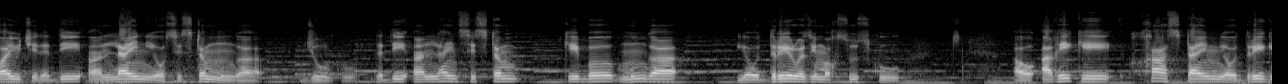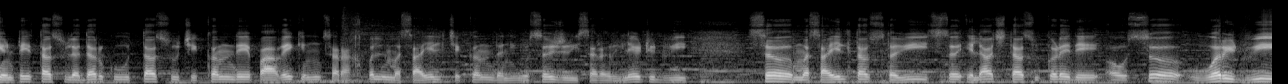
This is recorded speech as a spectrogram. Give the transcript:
وایو چې د دې آنلاین یو سیستم مونږ جوړ کړو د دې انلاین سیستم کې به مونږه یو درې ورځې مخصوص کو او هغه کې خاص ټایم یو درې غنټې تاسو له درکو تاسو چې کم دی په هغه کې مونږ سره خپل مسایل چې کم د نیوروسرجری سره ریلیټډ وي س مسایل تاسو ته وی س علاج تاسو کړی دی او س ورډ وی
